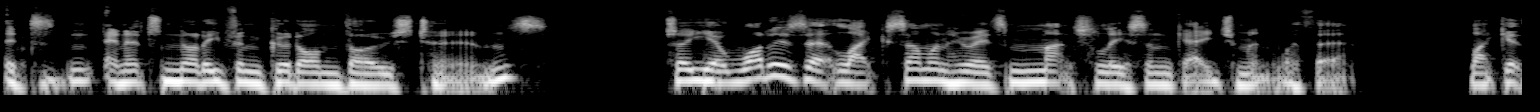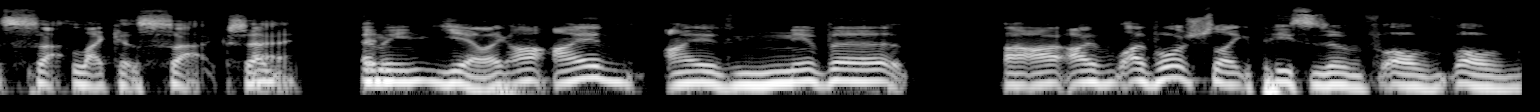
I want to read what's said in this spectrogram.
it's and it's not even good on those terms. So yeah, what is it like? Someone who has much less engagement with it, like it's su- like it sucks. Eh? I And- mean, yeah, like I, I've I've never. I, I've I've watched like pieces of, of, of,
